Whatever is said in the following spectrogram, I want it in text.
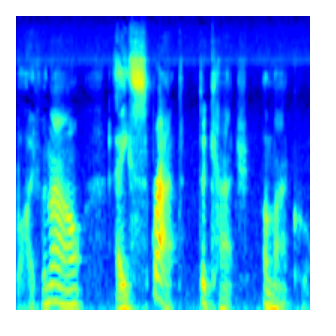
Bye for now. A sprat to catch a mackerel.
